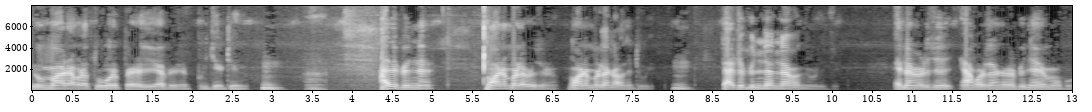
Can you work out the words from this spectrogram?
ഇവന്മാരവിടെ തൂറി പിഴയ പിടിച്ചു കിട്ടിയത്. ആ. അത് പിന്നെ മോനമ്പിള്ള വിളിച്ചു. മോനമ്പിളയും കളഞ്ഞിട്ട് പോയി. ലാസ്റ്റ് പിന്നെ എന്നെ വന്ന് വിളിച്ച്. എന്നെ വിളിച്ച് ഞാൻ കുറച്ച് നേരം പിന്നെയും പിന്നെ മൂപ്പ്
